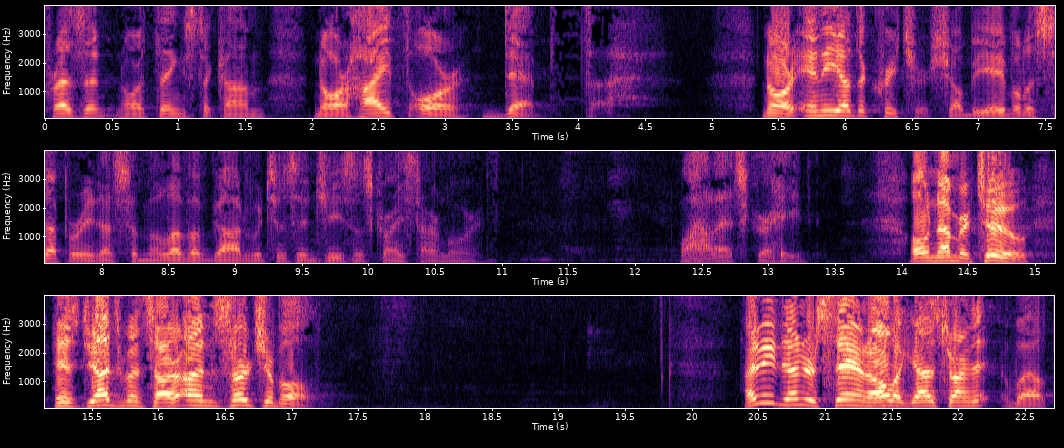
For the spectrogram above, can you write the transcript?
present nor things to come nor height or depth nor any other creature shall be able to separate us from the love of God which is in Jesus Christ our Lord. Wow, that's great. Oh, number two, his judgments are unsearchable. I need to understand all that God's trying to, well,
